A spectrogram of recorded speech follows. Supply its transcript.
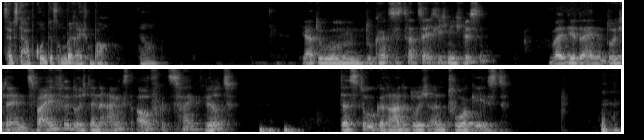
Selbst der Abgrund ist unberechenbar. Ja, ja du, du kannst es tatsächlich nicht wissen, weil dir dein, durch deinen Zweifel, durch deine Angst aufgezeigt wird, dass du gerade durch ein Tor gehst. Mhm.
